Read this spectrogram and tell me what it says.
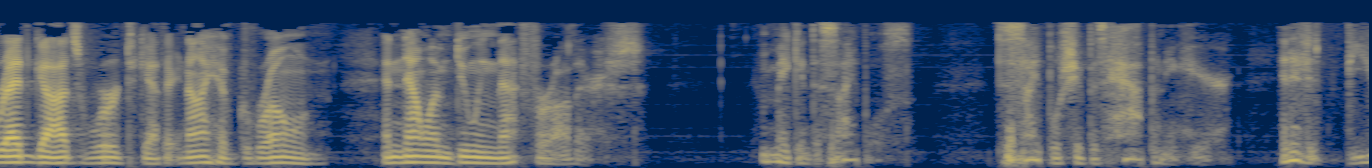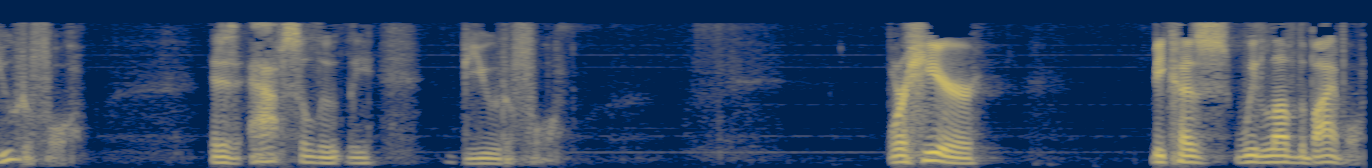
read God's Word together, and I have grown. And now I'm doing that for others. I'm making disciples. Discipleship is happening here, and it is beautiful. It is absolutely beautiful. We're here because we love the Bible.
